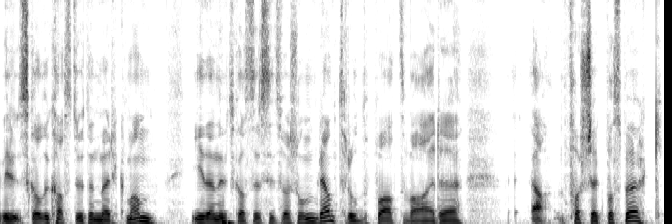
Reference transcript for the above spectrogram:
'skal du kaste ut en mørk mann' i den utkastersituasjonen, ble han trodd på at var eh, ja, forsøk på spøk.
